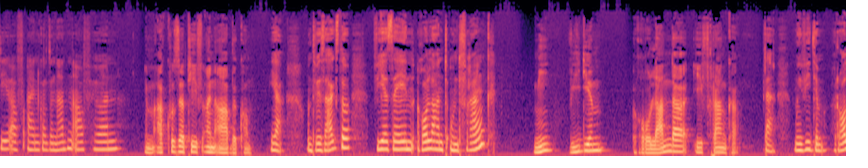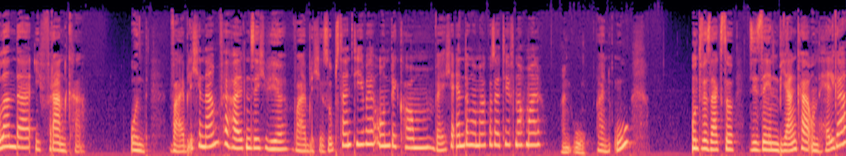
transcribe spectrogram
die auf einen Konsonanten aufhören, im Akkusativ ein A bekommen. Ja, und wie sagst du, wir sehen Roland und Frank? Mi vidiem Rolanda i Franca. Da, mi vidiem Rolanda i Franca. Und weibliche Namen verhalten sich wie weibliche Substantive und bekommen welche Endung im Akkusativ nochmal? Ein U. Ein U Und wie sagst du, sie sehen Bianca und Helga?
